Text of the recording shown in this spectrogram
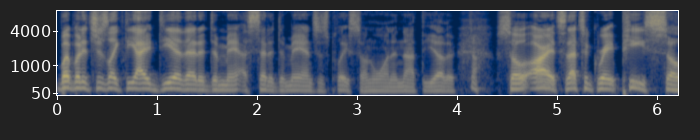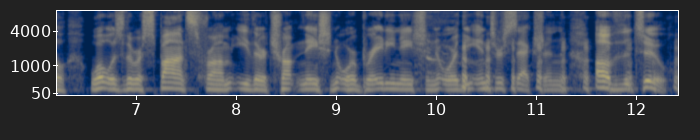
But but it's just like the idea that a demand, a set of demands is placed on one and not the other. So all right, so that's a great piece. So what was the response from either Trump Nation or Brady Nation or the intersection of the two?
